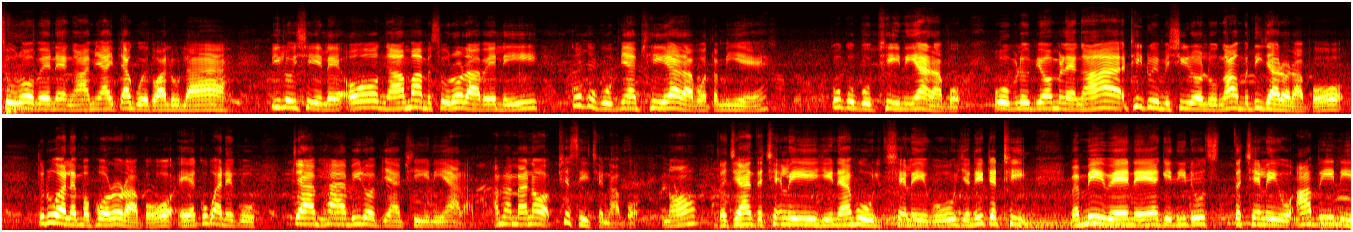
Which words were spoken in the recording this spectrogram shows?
ဆိုတော့ပဲနဲ့ငါအများကြီးပြောက်ွယ်သွားလို့လားပြီးလို့ရှိရင်လေဩငါမှမဆိုတော့တာပဲလေကိုကိုကိုပြန်ဖြေရတာပေါ့သမီးရယ်ကိုကိုကိုဖြေနေရတာပေါ့ဟိုဘယ်လိုပြောမလဲငါအထီးတွေ့မရှိတော့လို့ငါ့ကိုမသိကြတော့တာပေါ့သူတို့ကလည်းမဖော်တော့တာပေါ့အဲကိုကနဲ့ကို ကြံဖန်ပြီးတော့ပြန်ဖြေနေရတာပေါ့အမှန်မှန်တော့ဖြစ်စေချင်တာပေါ့နော်ကြံတချင်းလေးရေနန်းဖို့ချင်းလေးကိုယနေ့တထိမမေ့ပဲနဲ့ဂေတီတို့တချင်းလေးကိုအားပေးနေ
